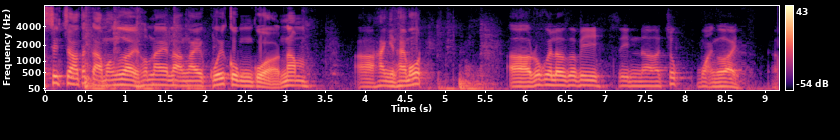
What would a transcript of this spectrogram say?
Vâng, xin chào tất cả mọi người, hôm nay là ngày cuối cùng của năm à, 2021 à, Rockefeller Gervi xin uh, chúc mọi người uh,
